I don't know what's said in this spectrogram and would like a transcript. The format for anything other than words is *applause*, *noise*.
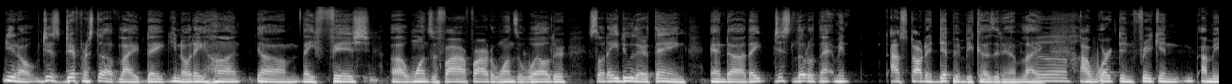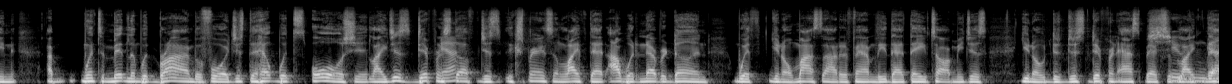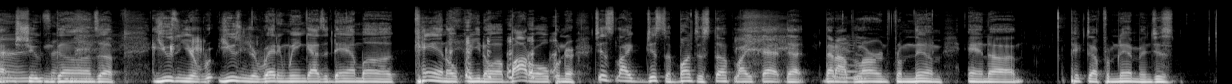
you know, just different stuff. Like they, you know, they hunt, um, they fish. Uh, one's a firefighter, one's a welder. So they do their thing, and uh, they just little thing. I mean, I started dipping because of them. Like I worked in fracking. I mean, I went to Midland with Brian before just to help with oil shit. Like just different Yeah. stuff, just experiencing life that I would have never done with you know my side of the family that they've taught me. Just you know, d- just different aspects of like Shooting that, shooting and- guns, uh, using your *laughs* using your red and wing as a damn uh, can opener, you know, a bottle opener, just like just a bunch of stuff like that that that I've learned from them and uh, picked up from them and just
